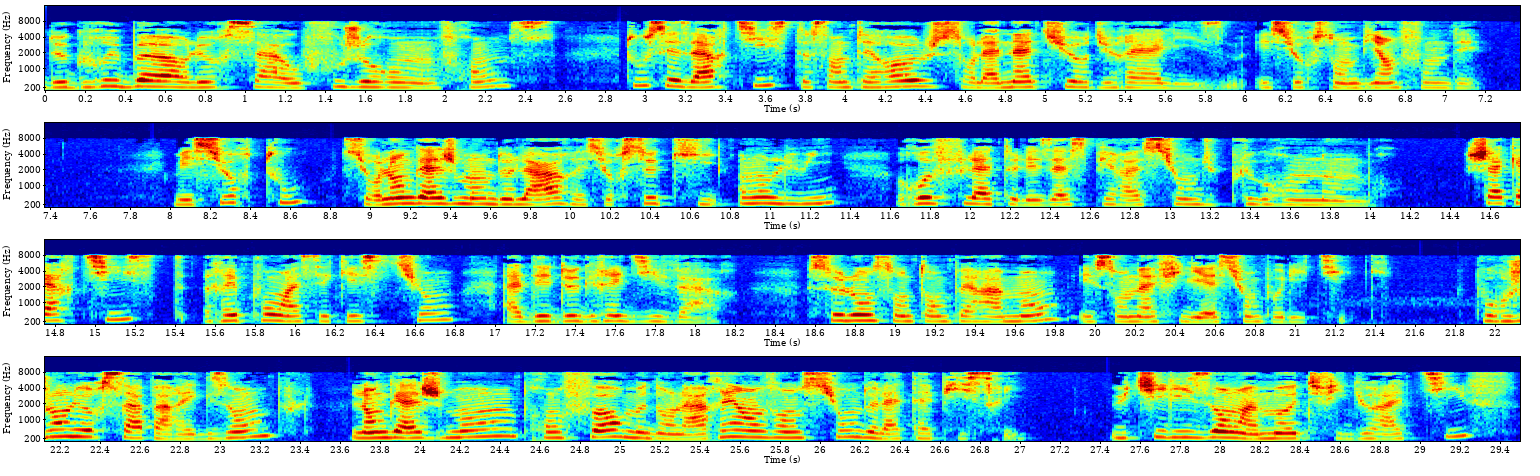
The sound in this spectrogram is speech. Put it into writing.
de Gruber, Lursa ou Fougeron en France, tous ces artistes s'interrogent sur la nature du réalisme et sur son bien fondé mais surtout sur l'engagement de l'art et sur ce qui, en lui, reflète les aspirations du plus grand nombre. Chaque artiste répond à ces questions à des degrés divers, selon son tempérament et son affiliation politique. Pour Jean Lursa, par exemple, l'engagement prend forme dans la réinvention de la tapisserie. Utilisant un mode figuratif,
